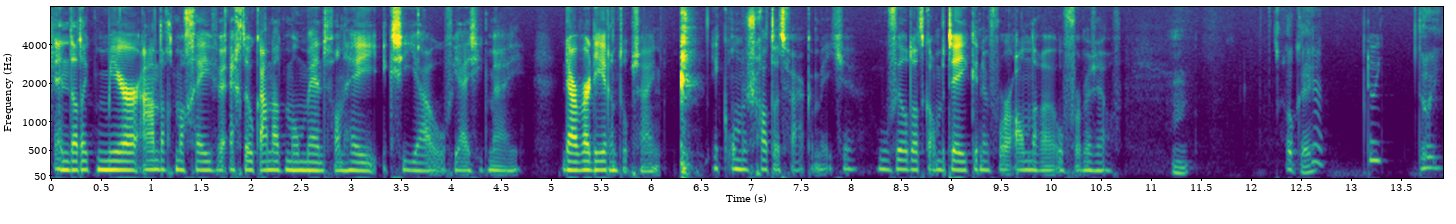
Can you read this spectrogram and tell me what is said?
En dat ik meer aandacht mag geven, echt ook aan dat moment van... hé, hey, ik zie jou of jij ziet mij. Daar waarderend op zijn. ik onderschat het vaak een beetje. Hoeveel dat kan betekenen voor anderen of voor mezelf. Oké, Ja. Doei. doei.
